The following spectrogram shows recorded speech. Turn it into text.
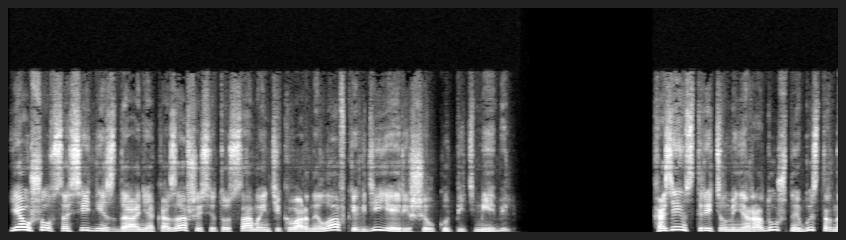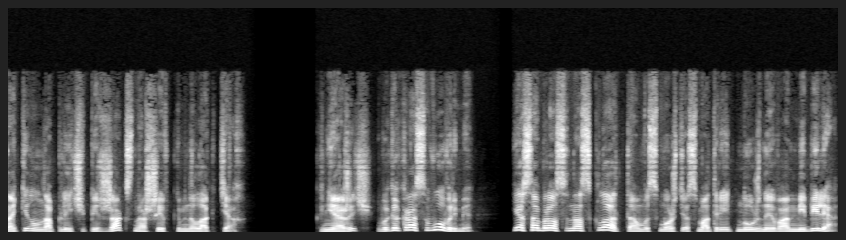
я ушел в соседнее здание, оказавшееся той самой антикварной лавкой, где я и решил купить мебель. Хозяин встретил меня радушно и быстро накинул на плечи пиджак с нашивками на локтях. «Княжич, вы как раз вовремя. Я собрался на склад, там вы сможете осмотреть нужные вам мебеля».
